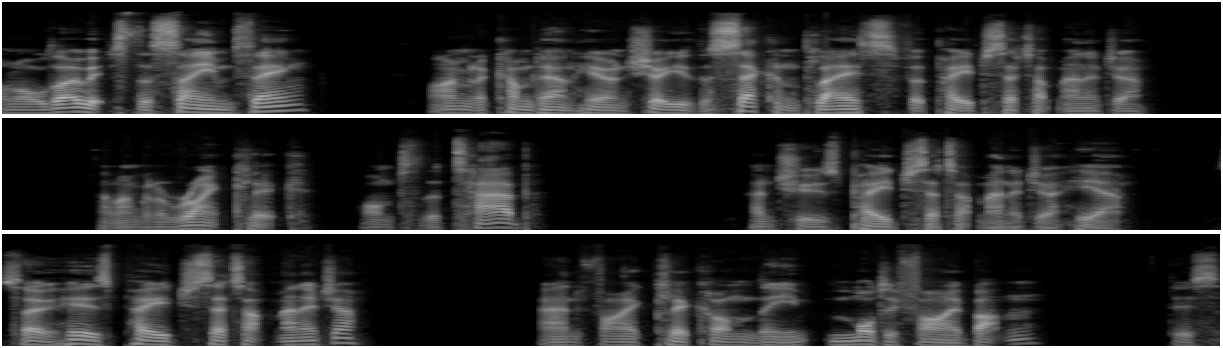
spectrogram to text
and although it's the same thing, I'm going to come down here and show you the second place for Page Setup Manager. And I'm going to right click onto the tab and choose Page Setup Manager here. So here's Page Setup Manager. And if I click on the Modify button, this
